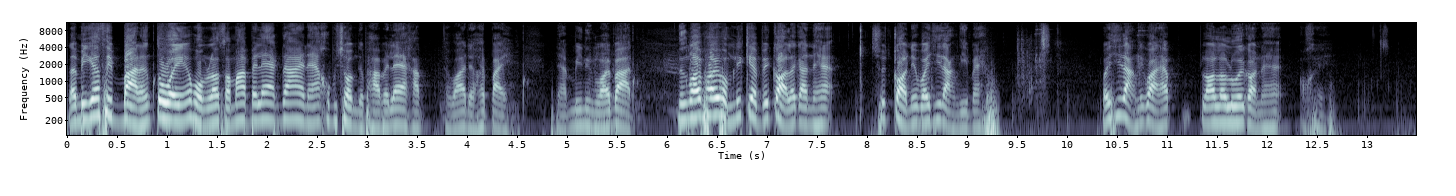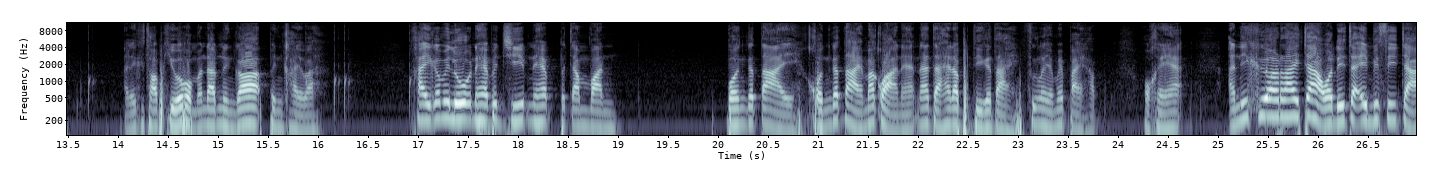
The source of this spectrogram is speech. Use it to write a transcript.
แล้วมีแค่สิบบาททั้งตัวเองครับผมเราสามารถไปแลกได้นะคุณผู้ชมเดี๋ยวพาไปแลกครับแต่ว่าเดี๋ยวค่อยไปนะครับมี100บาท100พอยต์ผมนี่เก็บไว้ก่อนแล้วกันนะฮะชุดก่อนนี่ไว้ทีหลังดีไหม ไว้ที่หลังดีกว่าครับ รอเรารวยก่อนนะฮะ โอเค อันนี้คือท็อปคิวครับผมอันดับหนึ่งก็เป็นใครวะ ใครก็ไม่รู้นะครับ เป็นชีฟนะครับ ประจำวัน บนกระต่าย ขนกระต่ายมากกว่านะฮะน่าจะให้เราไปตีกระต่าย ซึ่งเรายังไม่ไปครับ โอเคฮะ อันนี้คืออะไรจ้าวันดีจ้า NPC จ๋า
